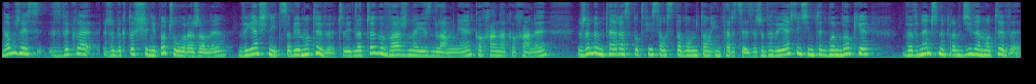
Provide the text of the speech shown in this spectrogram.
Dobrze jest zwykle, żeby ktoś się nie poczuł urażony, wyjaśnić sobie motywy, czyli dlaczego ważne jest dla mnie, kochana, kochany, żebym teraz podpisał z Tobą tą intercyzę, żeby wyjaśnić im te głębokie wewnętrzne, prawdziwe motywy.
